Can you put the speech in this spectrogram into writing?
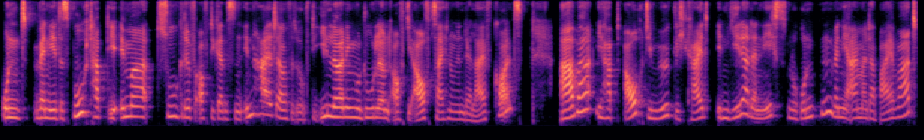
Und wenn ihr das bucht, habt ihr immer Zugriff auf die ganzen Inhalte, also auf die E-Learning-Module und auf die Aufzeichnungen der Live-Calls. Aber ihr habt auch die Möglichkeit, in jeder der nächsten Runden, wenn ihr einmal dabei wart,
